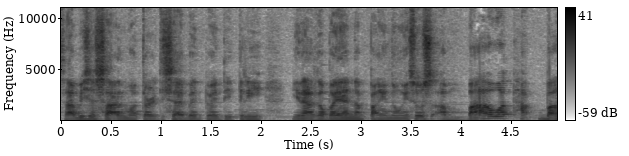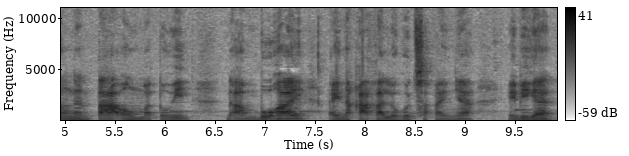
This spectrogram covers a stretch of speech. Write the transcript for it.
Sabi sa Salmo 37.23, ginagabayan ng Panginoong Isus ang bawat hakbang ng taong matuwid na ang buhay ay nakakalugod sa Kanya. Kaibigan,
